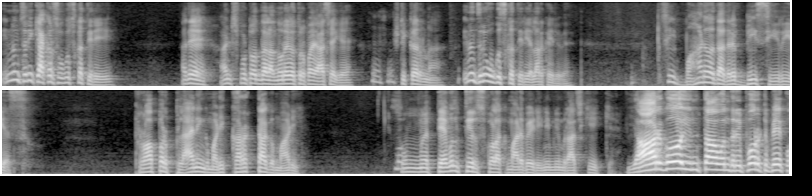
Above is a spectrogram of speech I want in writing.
ಇನ್ನೊಂದು ಸರಿ ಕ್ಯಾಕರ್ಸ್ ಉಗಿಸ್ಕೊತೀರಿ ಅದೇ ಅಂಟಿಸ್ಬಿಟ್ಟು ಹೋದಲ್ಲ ನೂರೈವತ್ತು ರೂಪಾಯಿ ಆಸೆಗೆ ಸ್ಟಿಕ್ಕರ್ನ. ಇನ್ನೊಂದು ಸರಿ ಉಗಿಸ್ಕೊತೀರಿ ಎಲ್ಲರ ಕೈಲುವೆ. ಸಿ ಮಾಡೋದಾದರೆ ಬಿ ಸೀರಿಯಸ್ ಪ್ರಾಪರ್ ಪ್ಲ್ಯಾನಿಂಗ್ ಮಾಡಿ ಕರೆಕ್ಟಾಗಿ ಮಾಡಿ. ಸುಮ್ಮನೆ ತೆವಲ್ ತೀರಿಸ್ಕೊಳಕ್ಕೆ ಮಾಡಬೇಡಿ ನಿಮ್ಮ ನಿಮ್ಮ ರಾಜಕೀಯಕ್ಕೆ. ಯಾರಿಗೋ ಇಂಥ ಒಂದು ರಿಪೋರ್ಟ್ ಬೇಕು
